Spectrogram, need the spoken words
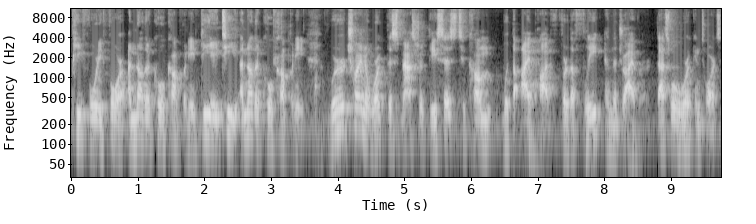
P44, another cool company. DAT, another cool company. We're trying to work this master thesis to come with the iPod for the fleet and the driver. That's what we're working towards.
